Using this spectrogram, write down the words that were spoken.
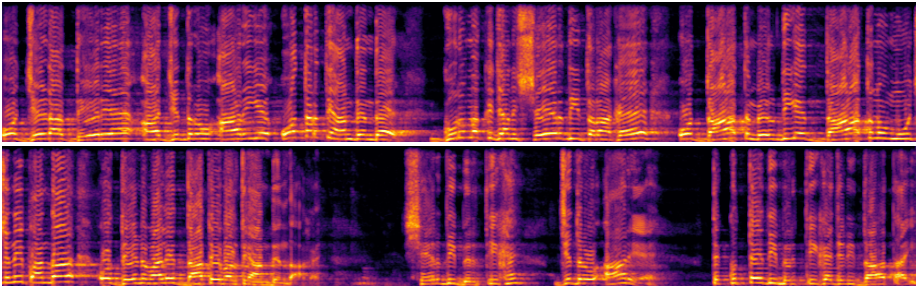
ਉਹ ਜਿਹੜਾ ਦੇ ਰਿਹਾ ਹੈ, ਆ ਜਿੱਧਰੋਂ ਆ ਰਹੀ ਹੈ, ਉਧਰ ਧਿਆਨ ਦਿੰਦਾ ਹੈ। ਗੁਰਮੁਖ ਜਨ ਸ਼ੇਰ ਦੀ ਤਰ੍ਹਾਂ ਹੈ ਉਹ ਦਾਤ ਮਿਲਦੀ ਹੈ, ਦਾਤ ਨੂੰ ਮੂੰਹ ਚ ਨਹੀਂ ਪਾਉਂਦਾ, ਉਹ ਦੇਣ ਵਾਲੇ ਦਾਤੇ ਵੱਲ ਧਿਆਨ ਦਿੰਦਾ ਹੈ। ਸ਼ੇਰ ਦੀ ਬਿਰਤੀ ਹੈ ਜਿੱਧਰੋਂ ਆ ਰਿਹਾ ਹੈ, ਤੇ ਕੁੱਤੇ ਦੀ ਬਿਰਤੀ ਹੈ ਜਿਹੜੀ ਦਾਤ ਆਈ।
